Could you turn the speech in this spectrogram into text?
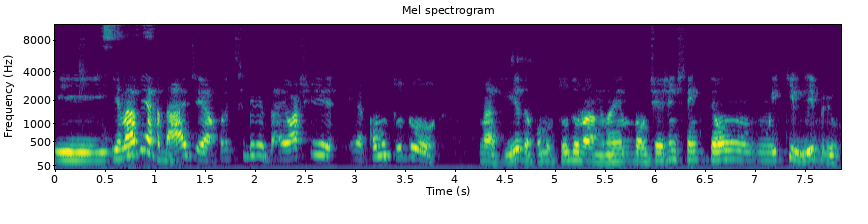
e, e, na verdade, a flexibilidade, eu acho que é como tudo na vida, como tudo na, na endodontia, a gente tem que ter um, um equilíbrio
